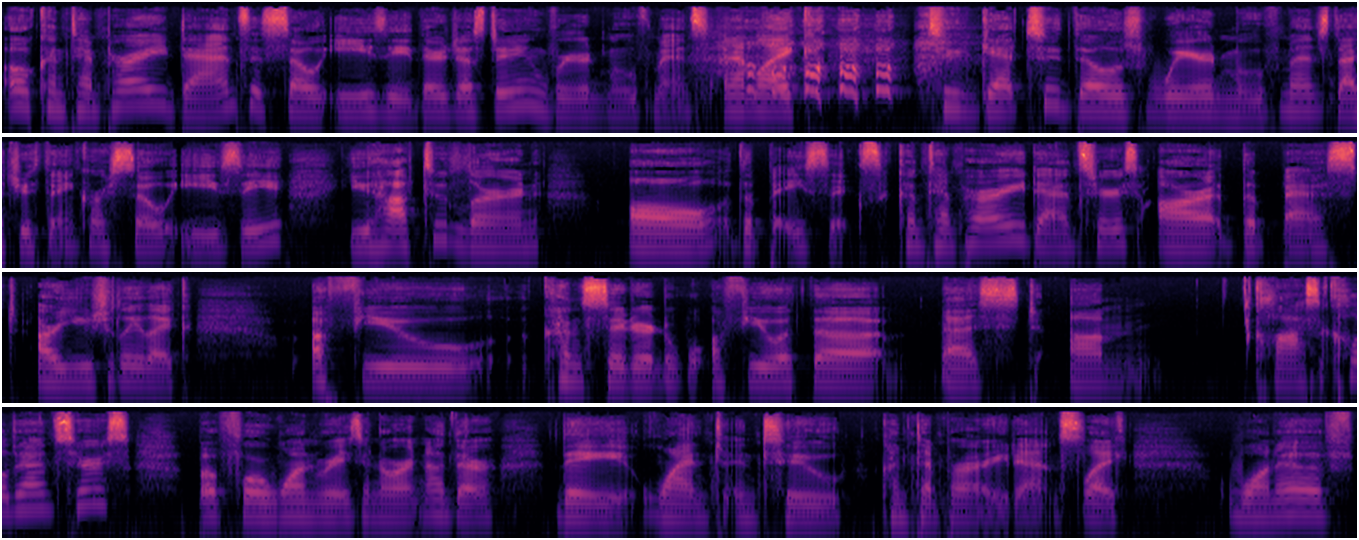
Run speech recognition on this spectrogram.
"Oh, contemporary dance is so easy. They're just doing weird movements." And I'm like, to get to those weird movements that you think are so easy, you have to learn all the basics. Contemporary dancers are the best. Are usually like a few considered a few of the best um classical dancers, but for one reason or another, they went into contemporary dance. Like one of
